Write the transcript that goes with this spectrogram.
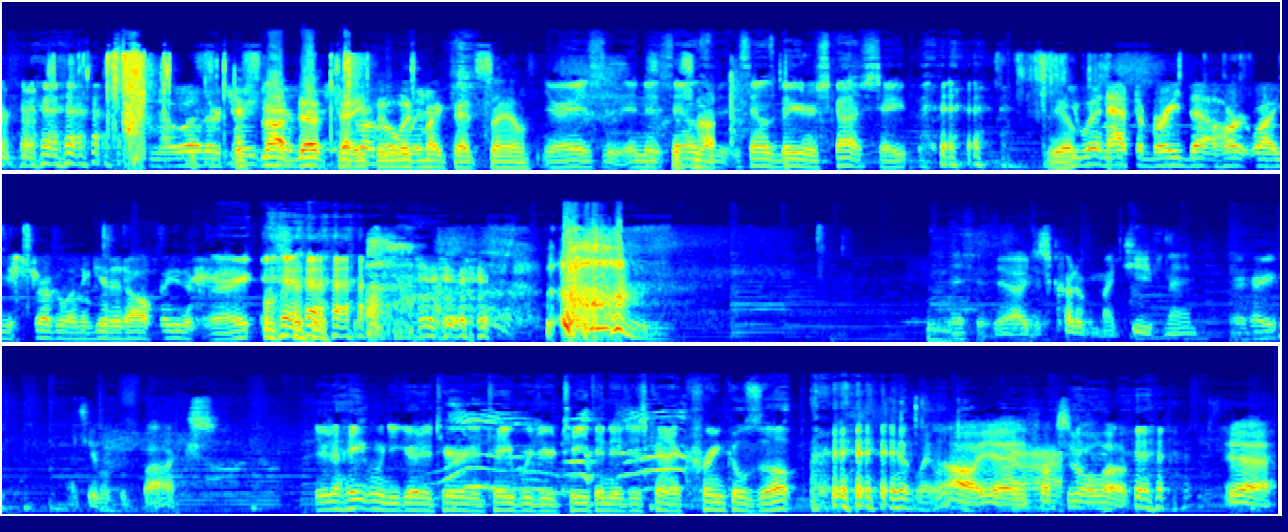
No other tape It's not duct tape. It wouldn't with make that sound. You're it's, and it sounds not. it sounds bigger than Scotch tape, Yep. You wouldn't have to breathe that hard while you're struggling to get it off either. right? Yeah, I just cut it with my teeth, man. right? I take off the box. Dude, I hate when you go to tear the tape with your teeth and it just kind of crinkles up. Like, Oh yeah, it fucks it all up. Yeah,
